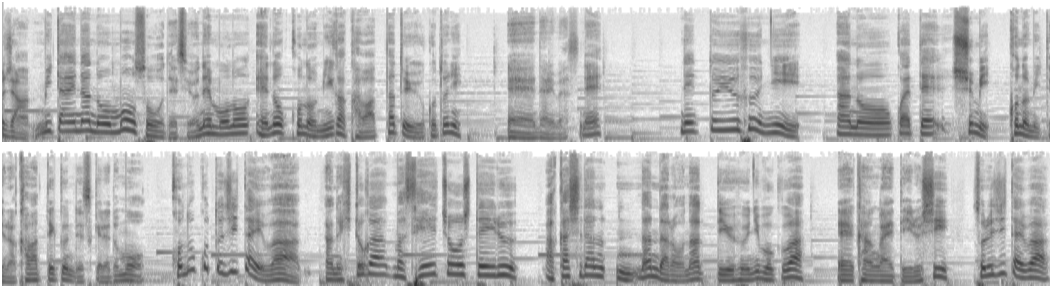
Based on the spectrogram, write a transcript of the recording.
うじゃん。みたいなのもそうですよね。物への好みが変わったということに、えーなりますね。でというふうにあのこうやって趣味好みっていうのは変わっていくんですけれどもこのこと自体はあの人がまあ成長している証だなんだろうなっていうふうに僕は、えー考えているしそれ自体は、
